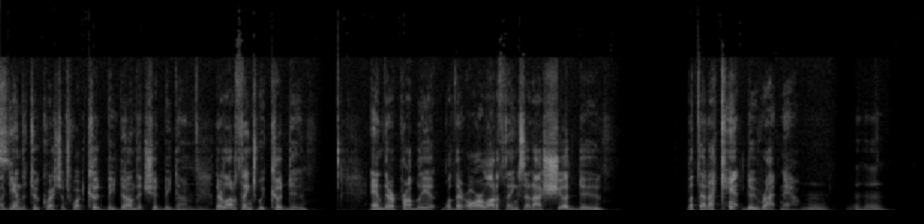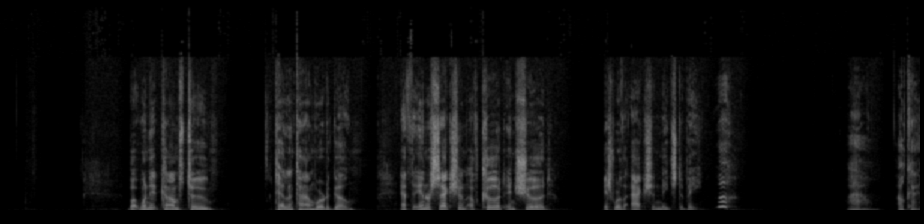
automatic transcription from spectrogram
Again, the two questions: what could be done that should be done? Mm-hmm. There are a lot of things we could do, and there are probably well there are a lot of things that I should do, but that I can't do right now. Mm-hmm. But when it comes to telling time where to go, at the intersection of could and should is where the action needs to be. Wow. Okay.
